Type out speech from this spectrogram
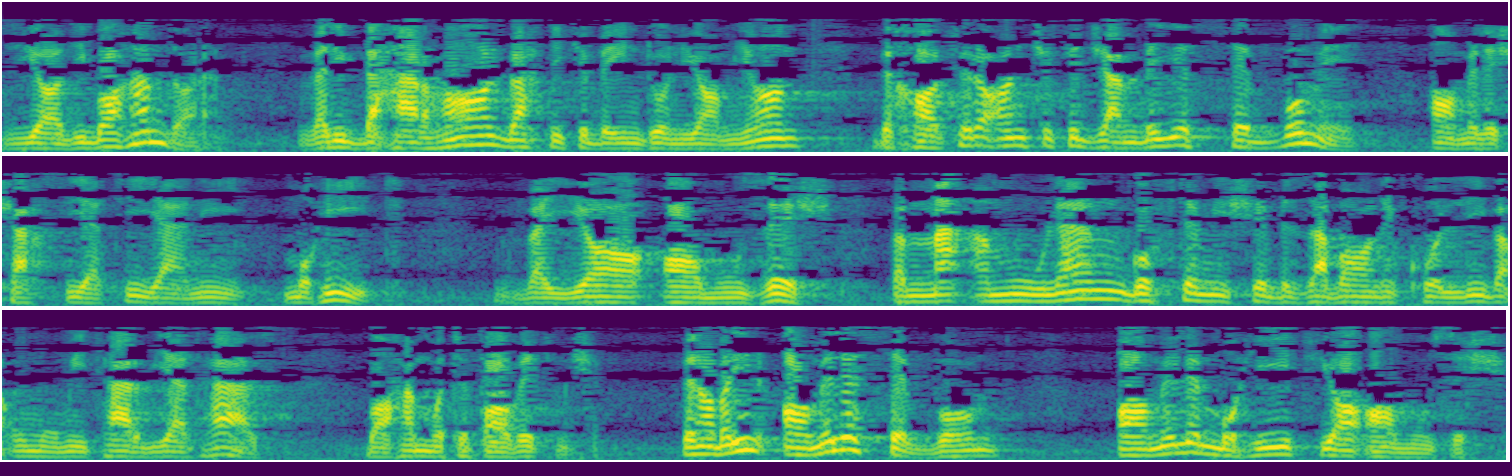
زیادی با هم دارند. ولی به هر حال وقتی که به این دنیا میان به خاطر آنچه که جنبه سوم عامل شخصیتی یعنی محیط و یا آموزش و معمولا گفته میشه به زبان کلی و عمومی تربیت هست با هم متفاوت میشه. بنابراین عامل سوم عامل محیط یا آموزش.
